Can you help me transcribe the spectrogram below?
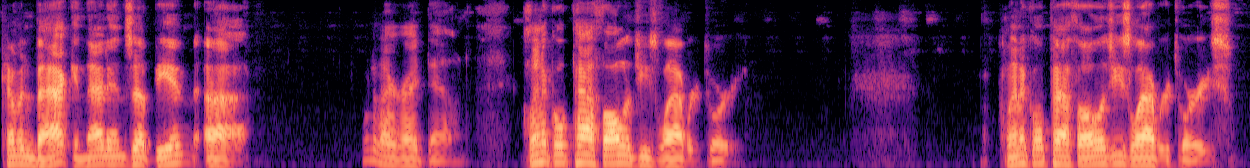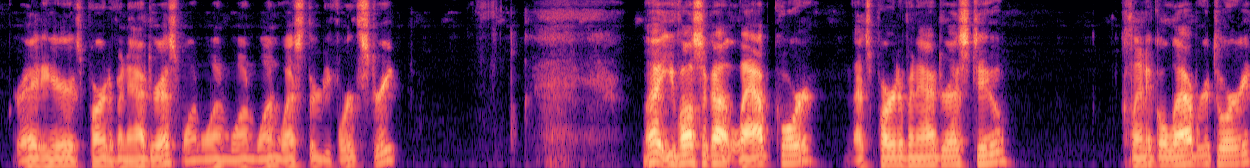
Coming back, and that ends up being, uh, what did I write down? Clinical Pathologies Laboratory. Clinical Pathologies Laboratories. Right here, it's part of an address 1111 West 34th Street. But you've also got LabCorp. That's part of an address too. Clinical Laboratory.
